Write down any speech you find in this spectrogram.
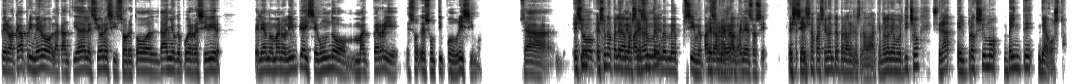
Pero acá primero la cantidad de lesiones y sobre todo el daño que puede recibir peleando a mano limpia. Y segundo, Mike Perry es, es un tipo durísimo. O sea, es, es una pelea me apasionante. Parece sí, me parece una gran pelea, eso sí. Es, apasionante pero arriesgada, que no lo habíamos dicho, será el próximo 20 de agosto.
